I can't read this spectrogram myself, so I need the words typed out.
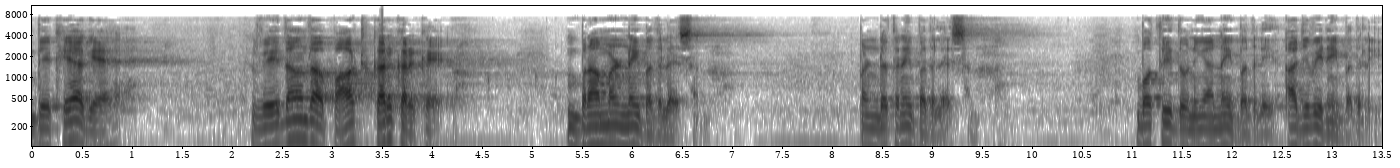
ਦੇਖਿਆ ਗਿਆ ਹੈ ਵੇਦਾਂ ਦਾ ਪਾਠ ਕਰ ਕਰਕੇ ਬ੍ਰਾਹਮਣ ਨਹੀਂ ਬਦਲੇ ਸਨ ਪੰਡਤ ਨਹੀਂ ਬਦਲੇ ਸਨ ਬਹੁਤੀ ਦੁਨੀਆ ਨਹੀਂ ਬਦਲੀ ਅੱਜ ਵੀ ਨਹੀਂ ਬਦਲੀ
